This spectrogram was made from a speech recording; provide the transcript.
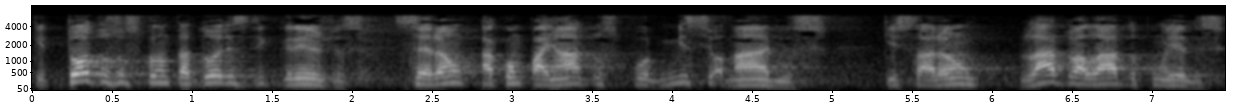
que todos os plantadores de igrejas serão acompanhados por missionários que estarão lado a lado com eles,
